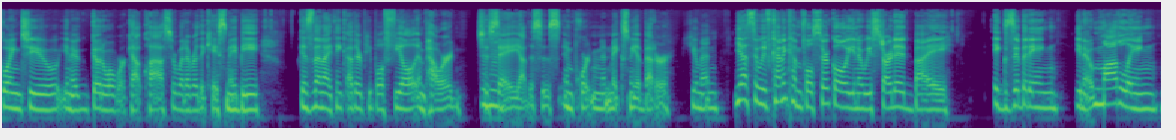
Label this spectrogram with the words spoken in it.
going to, you know, go to a workout class or whatever the case may be. Because then I think other people feel empowered to mm-hmm. say, yeah, this is important and makes me a better human. Yeah. So we've kind of come full circle. You know, we started by exhibiting, you know, modeling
